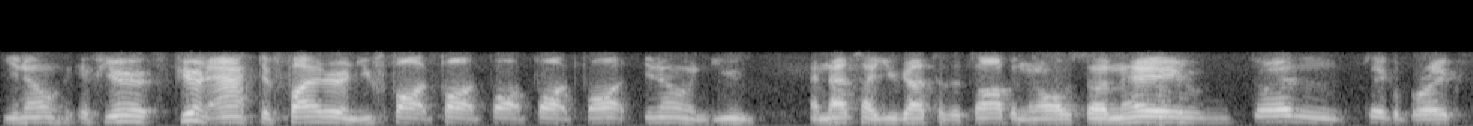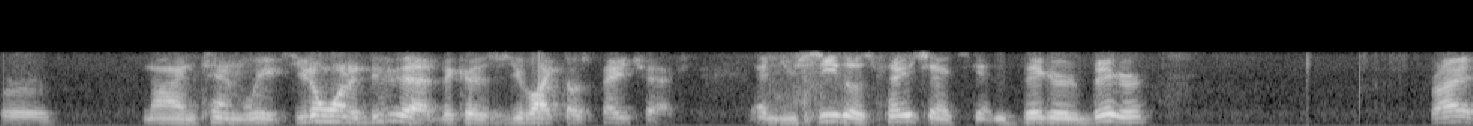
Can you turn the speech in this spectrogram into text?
You know, if you're if you're an active fighter and you fought, fought, fought, fought, fought, you know, and you and that's how you got to the top, and then all of a sudden, hey, go ahead and take a break for nine, ten weeks. You don't want to do that because you like those paychecks, and you see those paychecks getting bigger and bigger, right?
